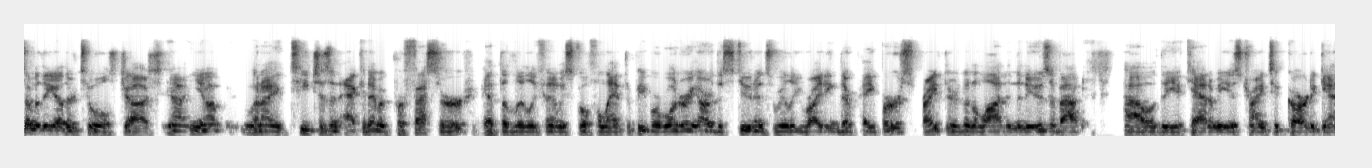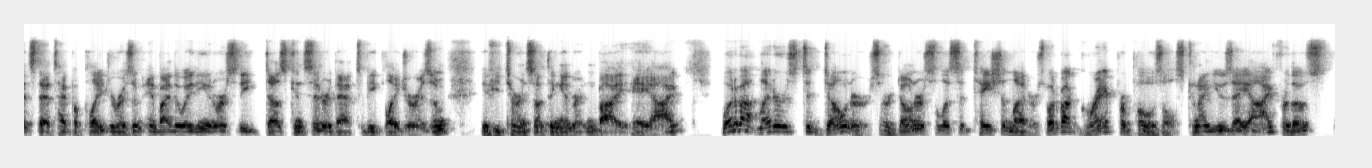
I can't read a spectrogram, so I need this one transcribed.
some of the other tools, Josh. Uh, you know, when I teach as an academic professor at the Lilly Family School of Philanthropy, we're wondering are the students really writing their papers, right? There's been a lot in the news about how the academy is trying to guard against that type of plagiarism. And by the way, the university does consider that to be plagiarism if you turn something in written by AI. What about letters to donors or donor solicitation letters? What about grant proposals? Can I use AI for those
